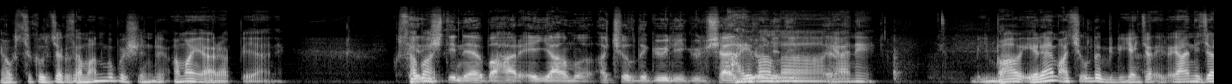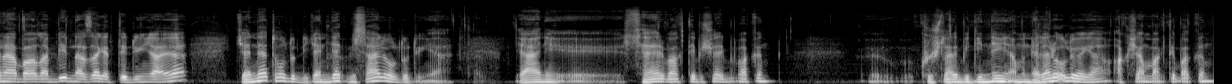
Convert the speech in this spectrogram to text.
Ya sıkılacak zaman mı bu şimdi? Aman ya Rabbi yani. Sabah... Erişti ne bahar eyyamı, açıldı gülü gülşen Hayvallah evet. yani Bağ İrem açıldı. Yani Cenab-ı Allah bir nazar etti dünyaya. Cennet oldu. Cennet misal oldu dünya. Yani e, seher vakti bir şöyle bir bakın. E, kuşları bir dinleyin ama neler oluyor ya. Akşam vakti bakın.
